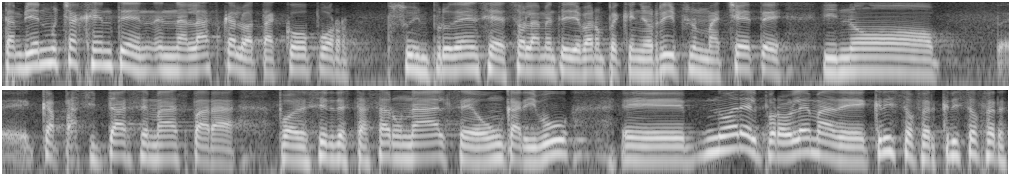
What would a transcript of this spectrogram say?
También mucha gente en Alaska lo atacó por su imprudencia de solamente llevar un pequeño rifle, un machete y no eh, capacitarse más para, por decir, destazar un alce o un caribú. Eh, no era el problema de Christopher. Christopher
